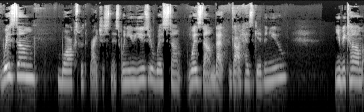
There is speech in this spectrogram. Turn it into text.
wisdom walks with righteousness. When you use your wisdom, wisdom that God has given you, you become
